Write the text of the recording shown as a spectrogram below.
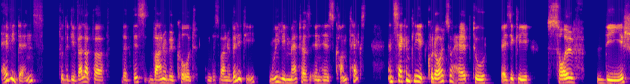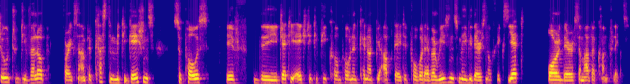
evidence to the developer that this vulnerable code and this vulnerability really matters in his context. And secondly, it could also help to basically solve the issue to develop, for example, custom mitigations. Suppose if the Jetty HTTP component cannot be updated for whatever reasons, maybe there's no fix yet, or there are some other conflicts.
